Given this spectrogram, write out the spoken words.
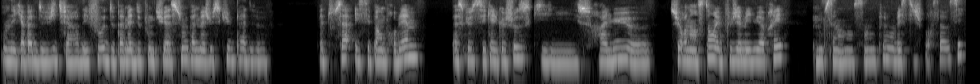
On est capable de vite faire des fautes, de pas mettre de ponctuation, pas de majuscule, pas de tout ça, et c'est pas un problème parce que c'est quelque chose qui sera lu sur l'instant et plus jamais lu après. Donc c'est un, un, peu un vestige pour ça aussi.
